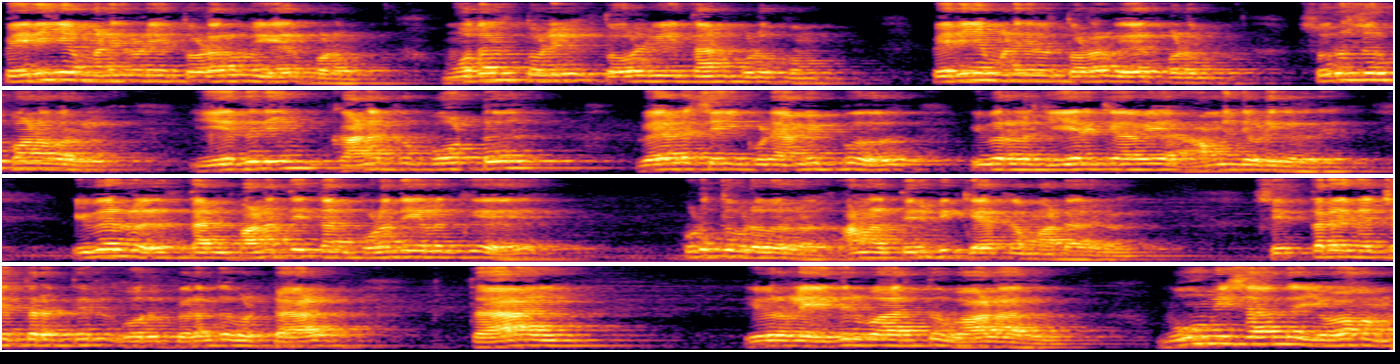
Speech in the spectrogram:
பெரிய மனிதனுடைய தொடர்பு ஏற்படும். முதல் தொழில் தோல்வியை தான் கொடுக்கும். பெரிய மனிதர்கள் தொடர்பு ஏற்படும். சுறுசுறுப்பானவர்கள் எதிரின் கணக்கு போட்டு வேலை செய்யக்கூடிய அமைப்பு இவர்களுக்கு இயற்கையாகவே அமைந்து விடுகிறது. இவர்கள் தன் பணத்தை தன் குழந்தைகளுக்கு கொடுத்து விடுவார்கள். ஆனால் திரும்பி கேட்க மாட்டார்கள். சித்திரை நட்சத்திரத்தில் ஒரு பிறந்து விட்டால் தாய் இவர்களை எதிர்பார்த்து வாழாது. பூமி சார்ந்த யோகம்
